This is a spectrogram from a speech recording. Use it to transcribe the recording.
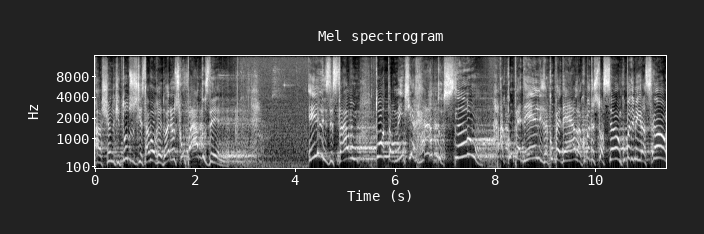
achando que todos os que estavam ao redor eram os culpados dele. Eles estavam totalmente errados. Não! A culpa é deles, a culpa é dela, a culpa é da situação, a culpa da imigração,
